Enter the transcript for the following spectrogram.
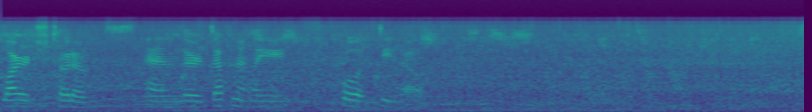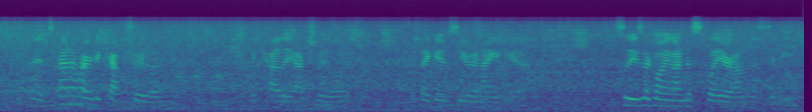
large totems, and they're definitely full of detail. And it's kind of hard to capture them, like how they actually look. But that gives you an idea. So these are going on display around the city.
